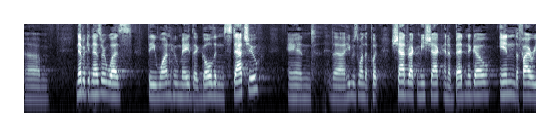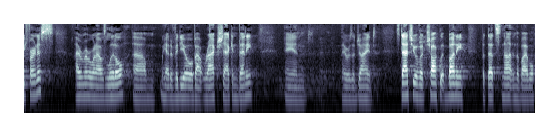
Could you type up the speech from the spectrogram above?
Um, Nebuchadnezzar was the one who made the golden statue, and the, he was the one that put Shadrach, Meshach, and Abednego in the fiery furnace. I remember when I was little, um, we had a video about Rack, and Benny, and there was a giant statue of a chocolate bunny, but that's not in the Bible.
